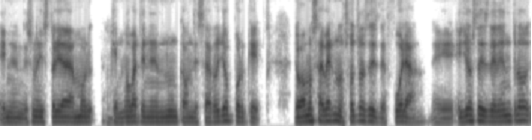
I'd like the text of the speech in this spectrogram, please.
Es una historia de amor que no va a tener nunca un desarrollo porque lo vamos a ver nosotros desde fuera. Eh, ellos desde dentro,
